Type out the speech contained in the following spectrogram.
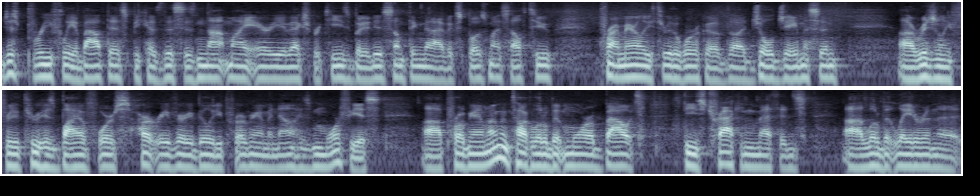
just briefly about this because this is not my area of expertise, but it is something that I've exposed myself to primarily through the work of uh, Joel Jamieson uh, originally through, through his Bioforce heart rate variability program and now his Morpheus uh, program. And I'm going to talk a little bit more about these tracking methods uh, a little bit later in the,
